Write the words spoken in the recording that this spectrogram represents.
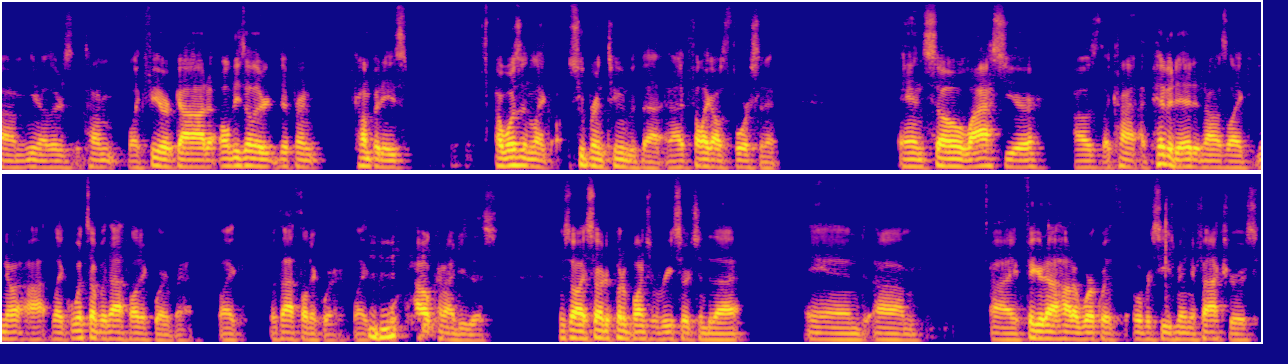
um, you know, there's a ton like Fear of God, all these other different companies. I wasn't like super in tune with that, and I felt like I was forcing it. And so last year, I was the kind. I pivoted, and I was like, you know, uh, like what's up with athletic wear brand? Like with athletic wear, like mm-hmm. how can I do this? And so I started to put a bunch of research into that, and um, I figured out how to work with overseas manufacturers.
